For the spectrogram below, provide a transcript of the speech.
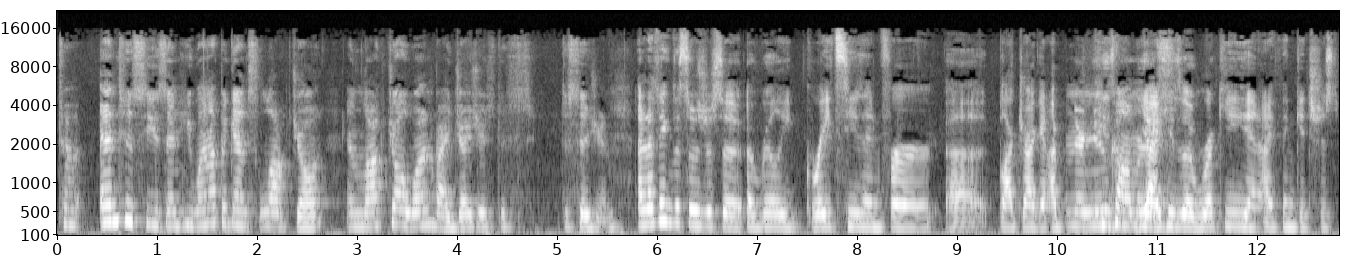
to end his season, he went up against Lockjaw and Lockjaw won by judge's dis- decision. And I think this was just a, a really great season for uh, Black Dragon. I, And they're newcomers. yeah, he's a rookie, and I think it's just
